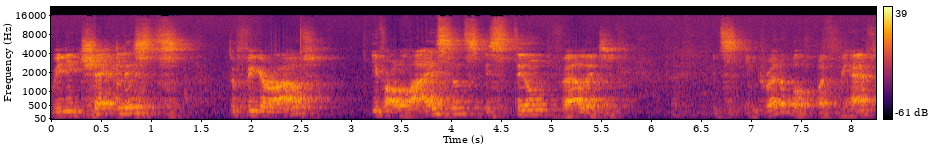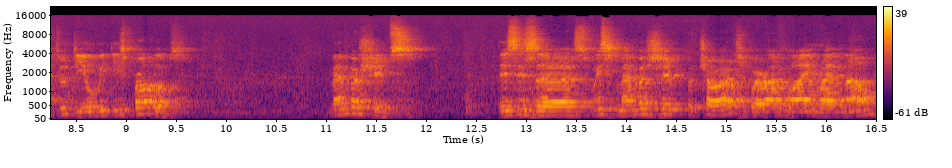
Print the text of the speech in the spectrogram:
We need checklists to figure out if our license is still valid. It's incredible, but we have to deal with these problems. Memberships. This is a Swiss membership charge where I'm flying right now.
